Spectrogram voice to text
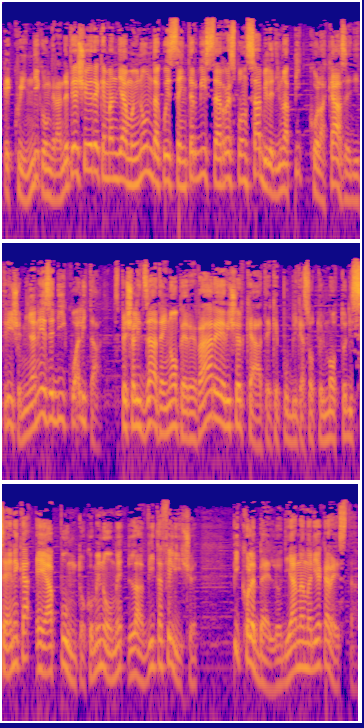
E quindi con grande piacere che mandiamo in onda questa intervista al responsabile di una piccola casa editrice milanese di qualità, specializzata in opere rare e ricercate, che pubblica sotto il motto di Seneca e ha appunto come nome La vita felice. Piccolo e bello di Anna Maria Caresta.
